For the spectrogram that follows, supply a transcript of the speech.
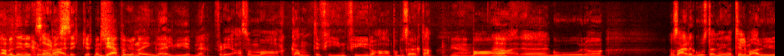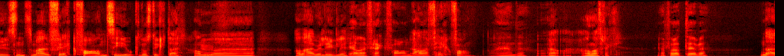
Ja, men det virker som det det er. sikkert- Men det er pga. Inga Helge Gimle. Fordi altså Makan til fin fyr å ha på besøk, da. Ja. Bare godord og Og så er det god stemning. Til og med Arve Juritzen, som er en frekk faen, sier jo ikke noe stygt der. Han, eh, han er veldig hyggelig. Ja, han er frekk faen. Ja, han er frekk faen. Er han det? Ja, han er frekk. For at TV? Nei,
